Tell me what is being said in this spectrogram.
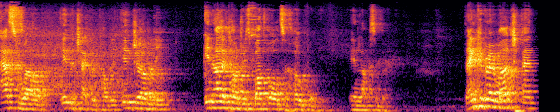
as well in the Czech Republic, in Germany, in other countries, but also hopefully in Luxembourg. Thank you very much. and.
